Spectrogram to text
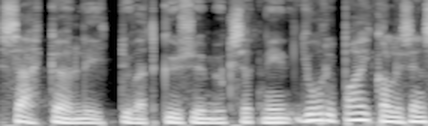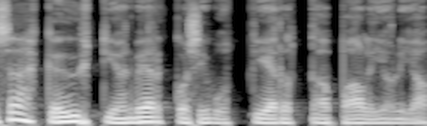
sähköön liittyvät kysymykset, niin juuri paikallisen sähköyhtiön verkkosivut tiedottaa paljon ja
